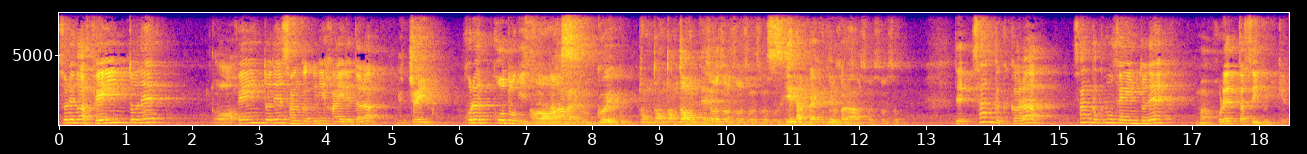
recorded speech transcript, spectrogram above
それがフェイントであフェイントで三角に入れたらめっちゃいいこれ高等技術だよな。すっごいこうドンドンドンドンって。そうそうそうそうそうすげえ段階踏んでるから。そうそうそうそうで三角から三角もフェイントでまあホレッタスイープに行ける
